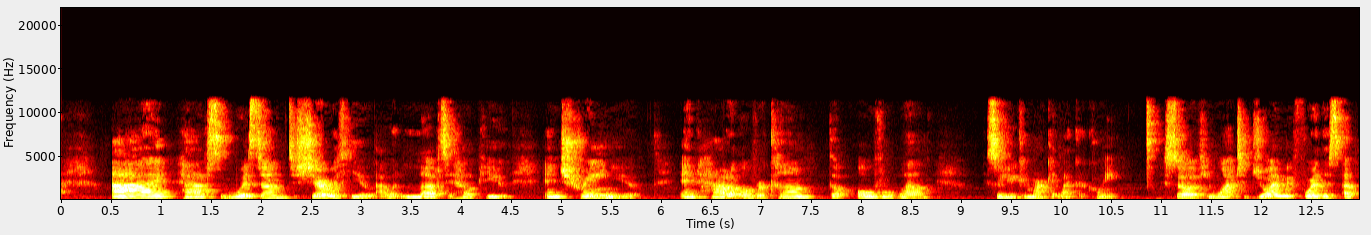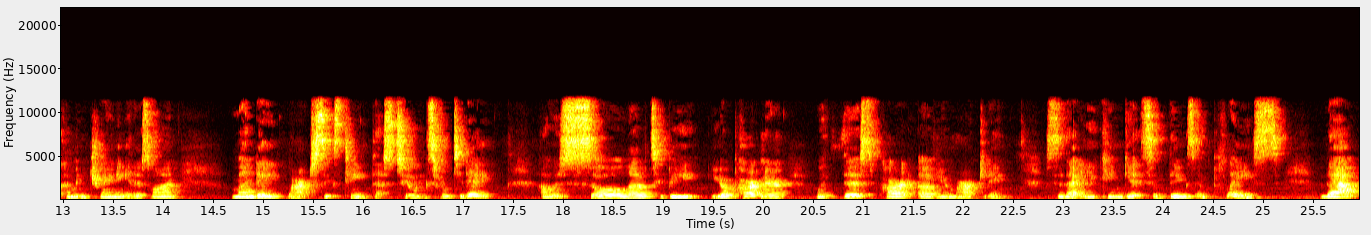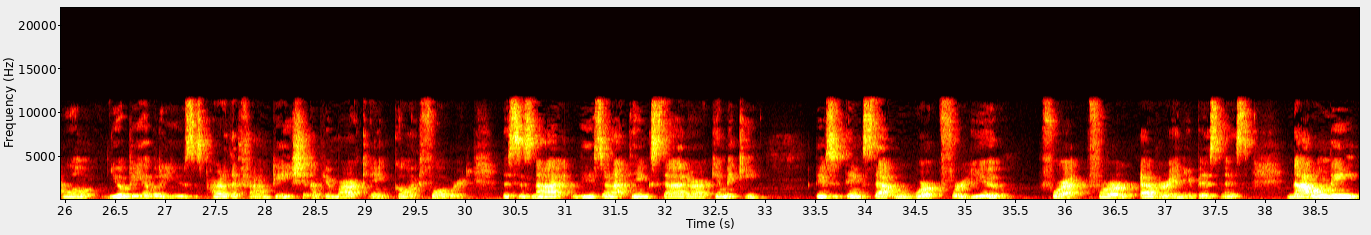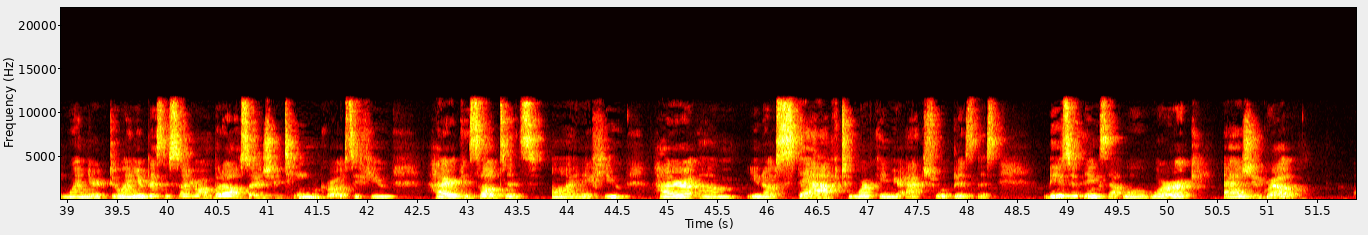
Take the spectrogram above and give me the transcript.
I have some wisdom to share with you. I would love to help you and train you in how to overcome the overwhelm so you can market like a queen. So if you want to join me for this upcoming training, it is on Monday, March 16th. That's two weeks from today. I would so love to be your partner with this part of your marketing so that you can get some things in place that will you'll be able to use as part of the foundation of your marketing going forward. This is not these are not things that are gimmicky. These are things that will work for you for forever in your business. Not only when you're doing your business on your own, but also as your team grows. If you hire consultants on, if you hire um, you know staff to work in your actual business, these are things that will work as you grow.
